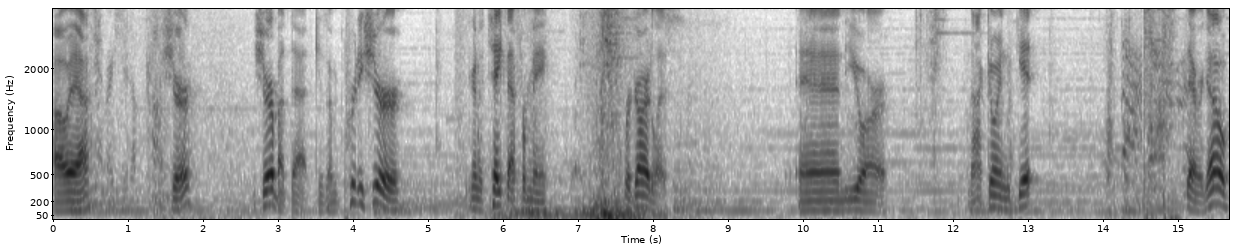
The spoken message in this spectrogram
Oh yeah? Never should have come. Sure? You sure about that? Because I'm pretty sure you're going to take that from me regardless. And you are not going to get... There we go.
